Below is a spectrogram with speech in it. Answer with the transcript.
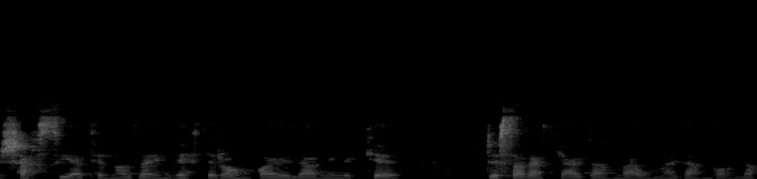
شخصیت نازنین احترام قائلم اینه که جسارت کردم و اومدم بالا.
